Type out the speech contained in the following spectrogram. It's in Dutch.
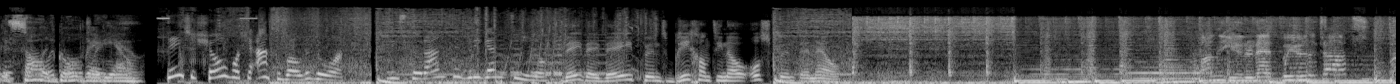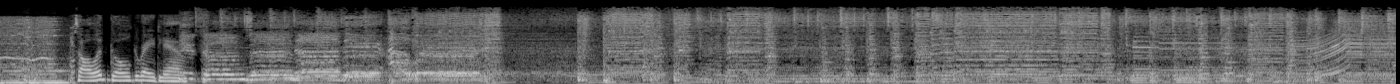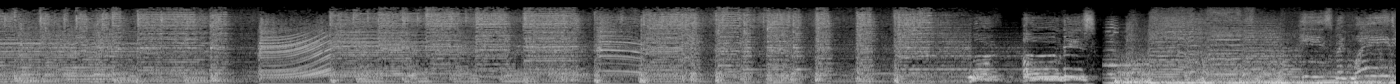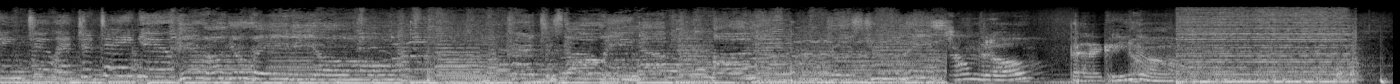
The Solid Gold Radio. Deze show wordt je aangeboden door Ristorante Brigantino. www.brigantinoos.nl On the internet, we're the tops. Solid Gold Radio. Here comes another hour.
